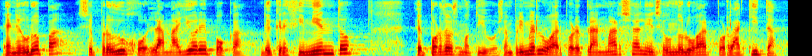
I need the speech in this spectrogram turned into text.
En Europa se produjo la mayor época de crecimiento eh, por dos motivos. En primer lugar, por el Plan Marshall y en segundo lugar, por la quita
